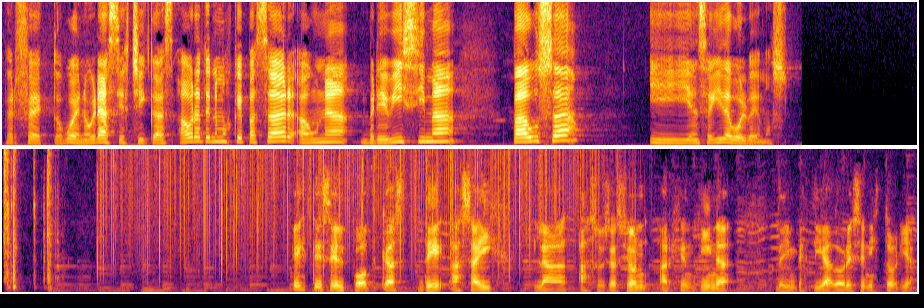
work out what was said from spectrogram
Perfecto. Bueno, gracias chicas. Ahora tenemos que pasar a una brevísima pausa y enseguida volvemos. Este es el podcast de ASAIG, la Asociación Argentina de Investigadores en Historia.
